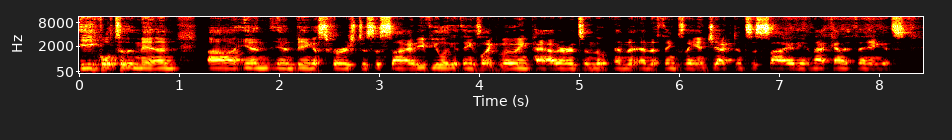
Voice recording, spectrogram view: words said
equal to the men uh, in, in being a scourge to society. If you look at things like voting patterns and the, and the, and the things they inject in society and that kind of thing, it's,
